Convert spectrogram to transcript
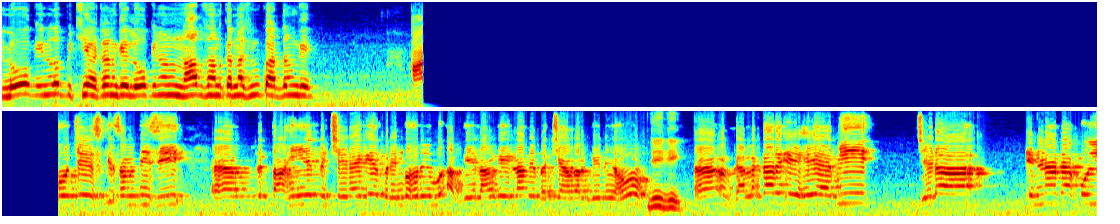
ਲੋਕ ਇਹਨਾਂ ਤੋਂ ਪਿੱਛੇ ਹਟਣਗੇ, ਲੋਕ ਇਹਨਾਂ ਨੂੰ ਨਾ ਪਸੰਦ ਕਰਨਾ ਸ਼ੁਰੂ ਕਰ ਦੇਣਗੇ। ਇਸ ਕਿਸਮ ਦੀ ਸੀ ਤਾਂ ਹੀ ਇਹ ਪਿੱਛੇ ਰਹਿ ਗਏ ਬ੍ਰਿੰਗ ਹੋਰੀ ਅੱਗੇ ਲੰਘੇ ਇਹਨਾਂ ਦੇ ਬੱਚਿਆਂ ਵਰਗੇ ਨੇ ਉਹ। ਜੀ ਜੀ। ਗੱਲ ਕਰ ਇਹ ਹੈ ਵੀ ਜਿਹੜਾ ਇਹਨਾਂ ਦਾ ਕੋਈ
